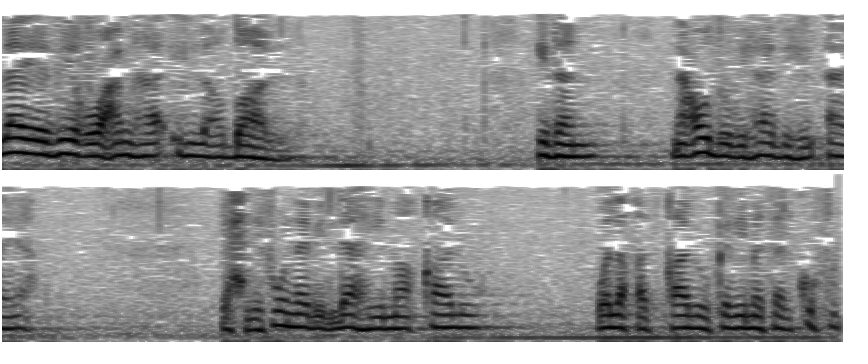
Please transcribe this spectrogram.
لا يزيغ عنها إلا ضال. إذا نعود لهذه الآية. يحلفون بالله ما قالوا ولقد قالوا كلمة الكفر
